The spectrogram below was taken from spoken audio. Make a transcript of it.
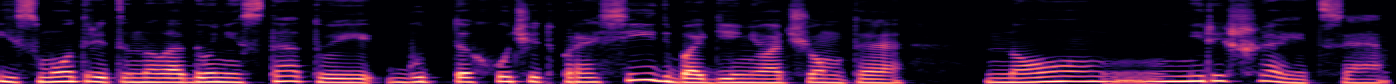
и смотрит на ладони статуи, будто хочет просить богиню о чем то но не решается.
